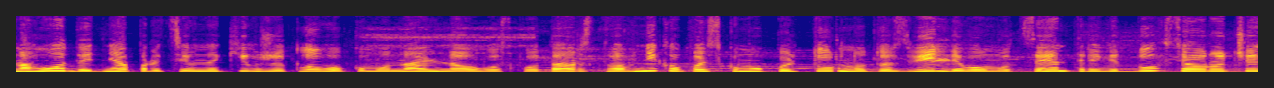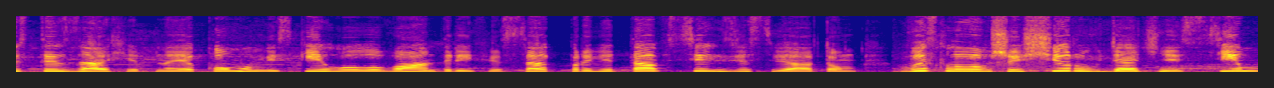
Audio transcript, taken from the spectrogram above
З нагоди Дня працівників житлово-комунального господарства в Нікопольському культурно-дозвіллєвому центрі відбувся урочистий захід, на якому міський голова Андрій Фісак привітав всіх зі святом, висловивши щиру вдячність всім,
